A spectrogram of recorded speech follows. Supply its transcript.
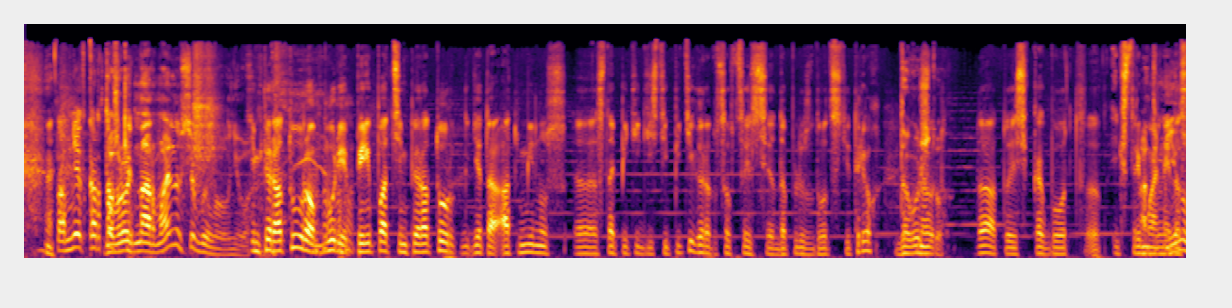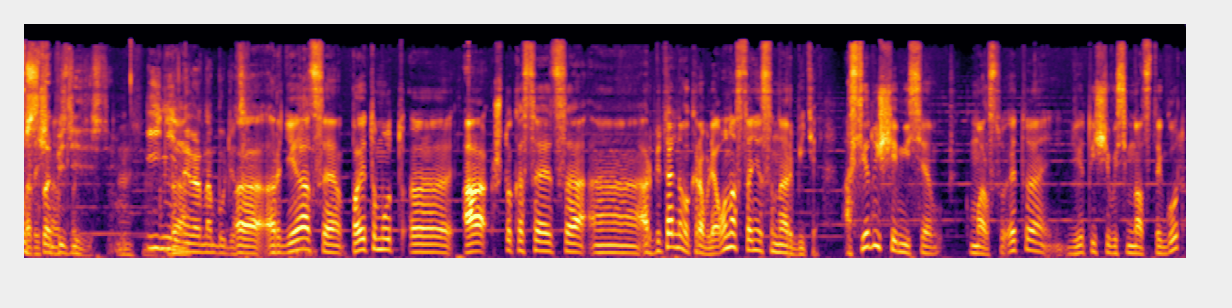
Там нет Да картошки. вроде нормально все было у него. температура бури, перепад температур где-то от минус э, 155 градусов Цельсия до плюс 23. Да вы Ну, что? Да, то есть как бы вот э, От экстремальные минус достаточно условия. 150. Мгм. Иней, Да. наверное, будет. Э, радиация. Поэтому, вот, э, а что касается э, орбитального корабля, он останется на орбите. А следующая миссия к Марсу это 2018 год,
